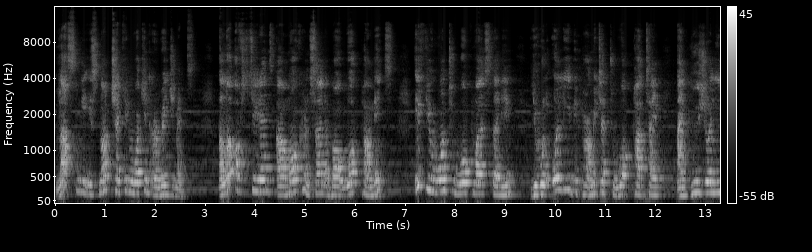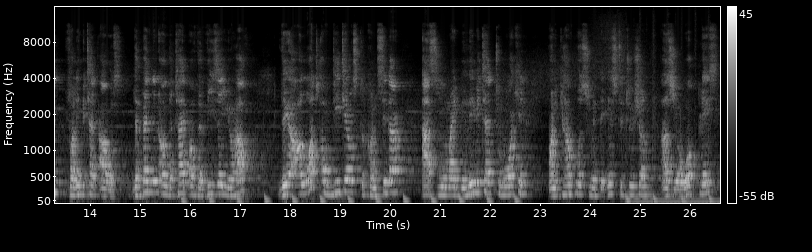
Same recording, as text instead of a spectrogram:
Lastly is not checking working arrangements. A lot of students are more concerned about work permits. If you want to work while studying, you will only be permitted to work part-time and usually for limited hours, depending on the type of the visa you have there are a lot of details to consider as you might be limited to working on campus with the institution as your workplace.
